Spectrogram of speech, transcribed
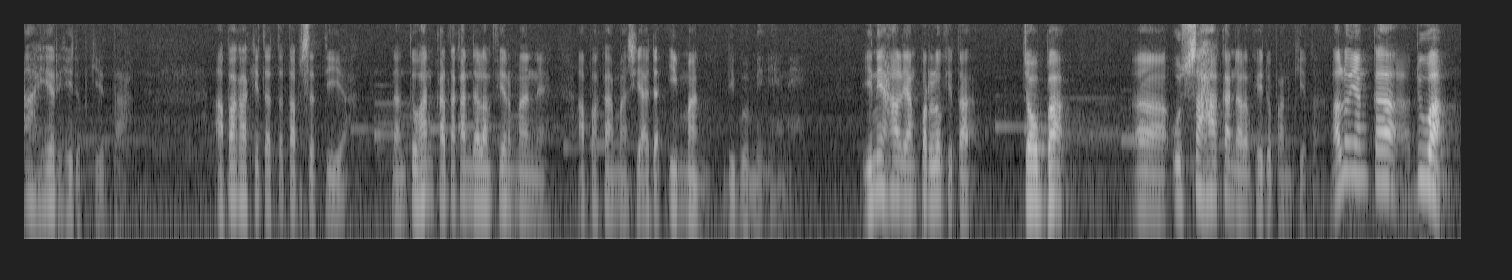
akhir hidup kita. Apakah kita tetap setia? Dan Tuhan katakan dalam firman-Nya, apakah masih ada iman di bumi ini? Ini hal yang perlu kita coba uh, usahakan dalam kehidupan kita. Lalu yang kedua,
